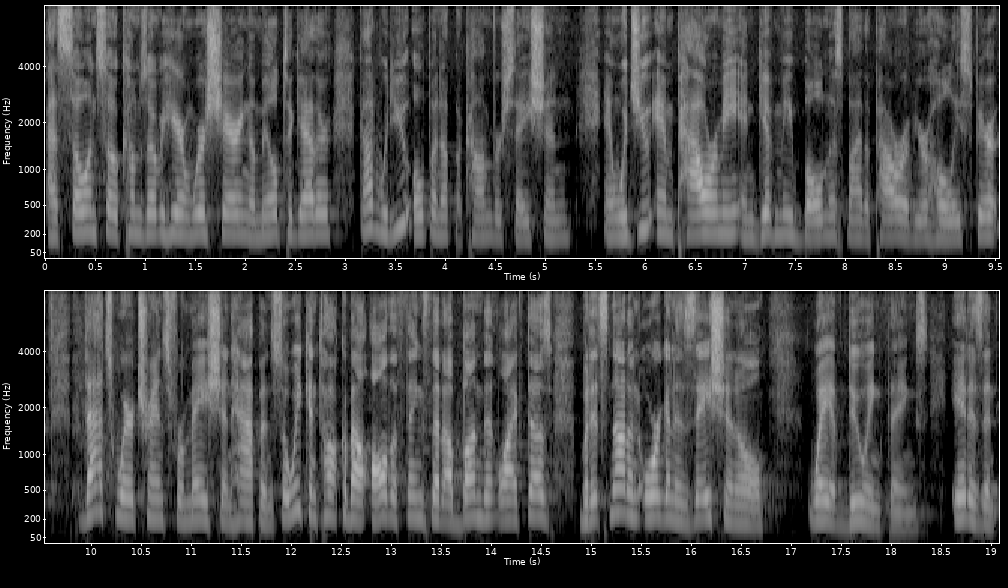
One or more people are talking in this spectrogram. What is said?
As so and so comes over here and we're sharing a meal together, God, would you open up a conversation and would you empower me and give me boldness by the power of your Holy Spirit? That's where transformation happens. So we can talk about all the things that abundant life does, but it's not an organizational way of doing things. It is an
